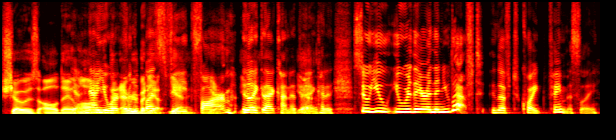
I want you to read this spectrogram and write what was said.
Shows all day yeah, long. Now you work for the BuzzFeed farm, like that kind of thing. Kind of. So you you were there, and then you left. You left quite famously.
